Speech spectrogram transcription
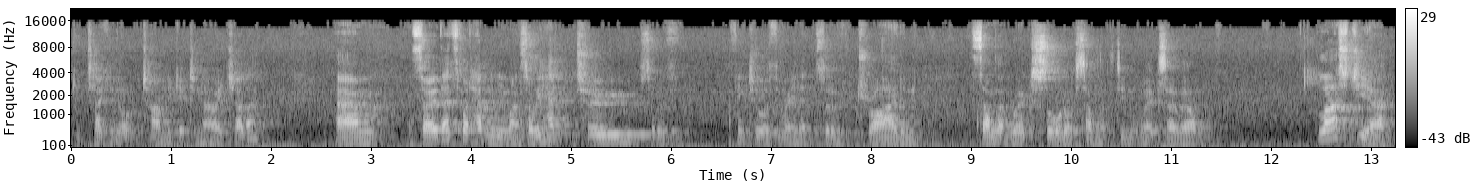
get, taking time to get to know each other. Um, so that's what happened in year one. So we had two sort of I think two or three that sort of tried, and some that worked sort of, some that didn't work so well. Last year,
